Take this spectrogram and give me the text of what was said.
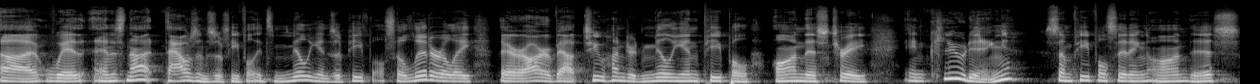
uh, with, and it's not thousands of people, it's millions of people. So literally, there are about 200 million people on this tree, including some people sitting on this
